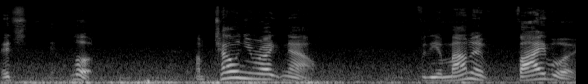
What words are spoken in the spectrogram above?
It's, look, I'm telling you right now, for the amount of five or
